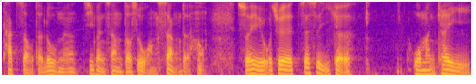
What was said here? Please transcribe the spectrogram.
他走的路呢，基本上都是往上的哈，所以我觉得这是一个我们可以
